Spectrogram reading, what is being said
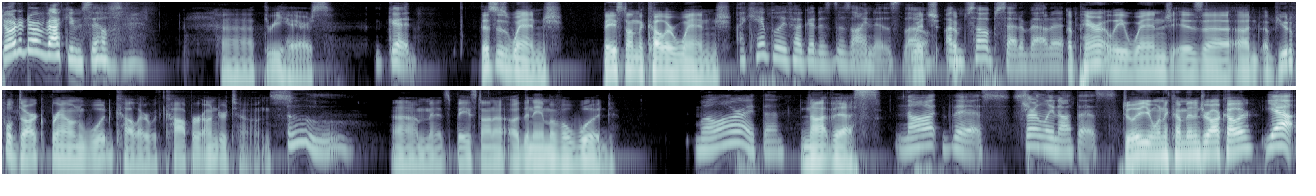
Door to door vacuum salesman. Uh, three hairs. Good. This is Wenge, based on the color Wenge. I can't believe how good his design is, though. Which, I'm so upset about it. Apparently, Wenge is a, a, a beautiful dark brown wood color with copper undertones. Ooh. Um, and it's based on a, uh, the name of a wood. Well, all right then. Not this. Not this. Certainly not this. Julia, you want to come in and draw a color? Yeah.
